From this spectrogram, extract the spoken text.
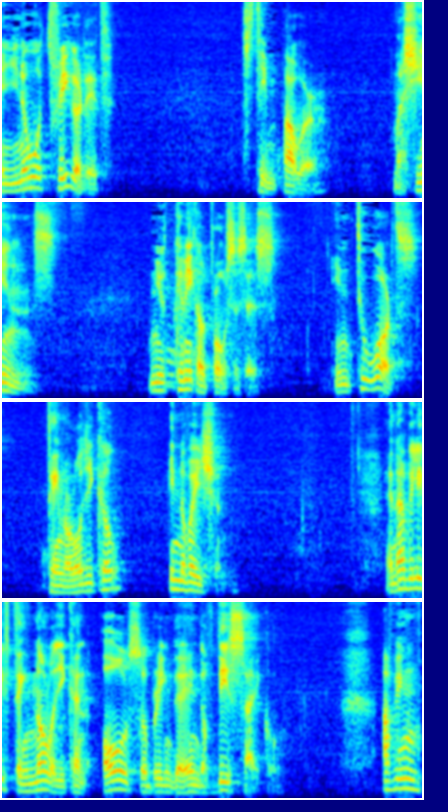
And you know what triggered it? Steam power, machines, new chemical processes. In two words, technological innovation. And I believe technology can also bring the end of this cycle. I've been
